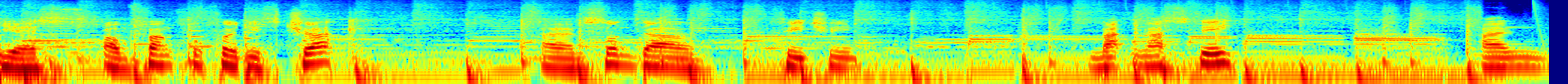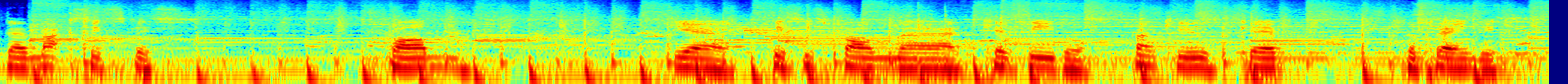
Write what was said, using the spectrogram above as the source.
Yes, I'm thankful for this track. Um, Sundown featuring Mac Nasty and the Mac Sisters from, yeah, this is from uh, Kev Beagle. Thank you, Kev, for playing this.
